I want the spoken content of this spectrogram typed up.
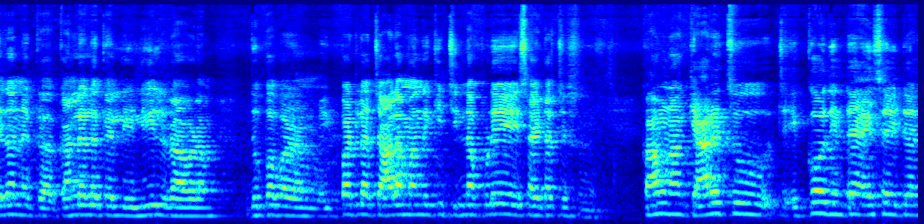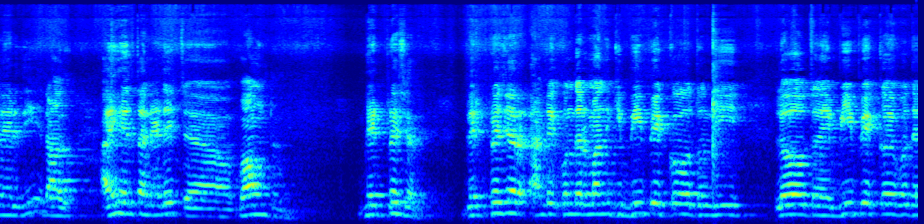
ఏదైనా కళ్ళలోకి వెళ్ళి నీళ్ళు రావడం దుబ్బపడడం ఇప్పట్లో చాలామందికి చిన్నప్పుడే సైట్ వచ్చేస్తుంది. కావున క్యారెట్స్ ఎక్కువ తింటే ఐ సైట్ అనేది రాదు. ఐ హెల్త్ అనేది బాగుంటుంది. బ్లడ్ ప్రెషర్ బ్లడ్ ప్రెషర్ అంటే కొందరు మందికి బీపీ ఎక్కువ అవుతుంది లో అవుతుంది. బీపీ ఎక్కువ అయిపోతే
